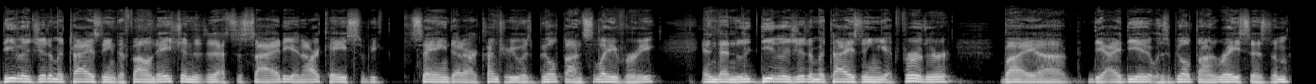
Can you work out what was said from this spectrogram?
delegitimizing the foundation of that society. In our case, saying that our country was built on slavery, and then delegitimizing it further by uh, the idea it was built on racism,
